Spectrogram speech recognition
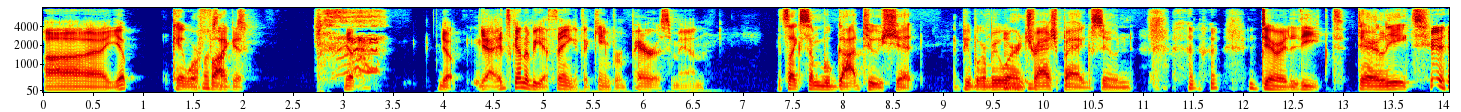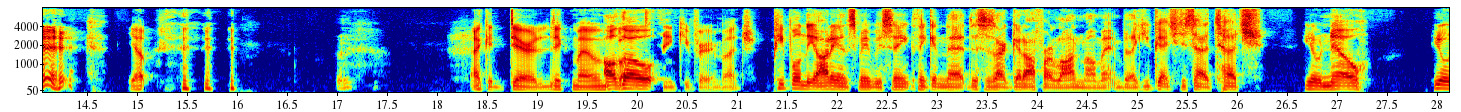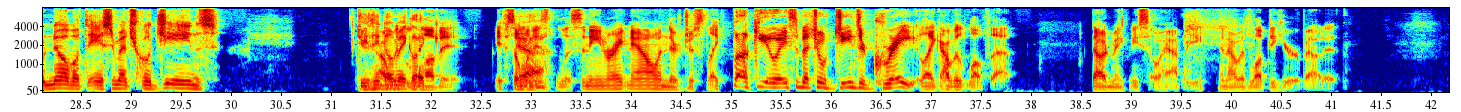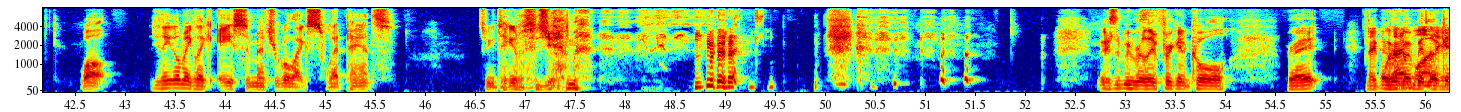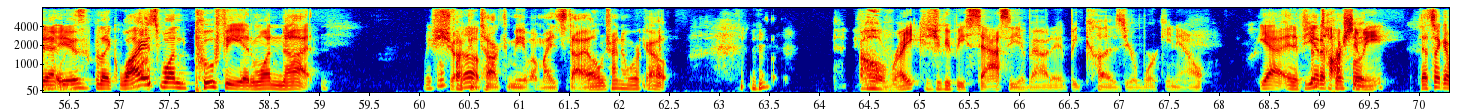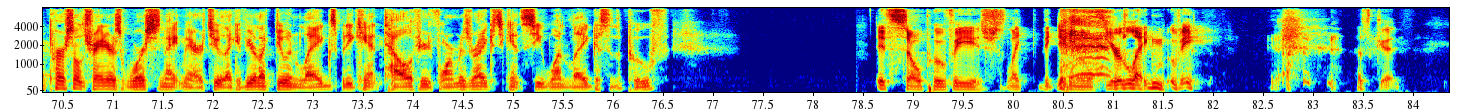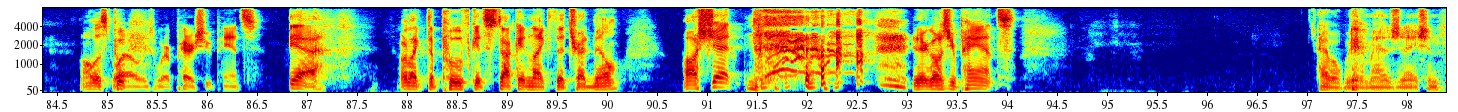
Uh, yep. Okay, we're Looks fucked. like it. Yep. Yep. Yeah, it's gonna be a thing if it came from Paris, man. It's like some Mugatu shit. People are gonna be wearing trash bags soon. Derelict. Derelict. yep. I could derelict my own. Although- balls, thank you very much. People in the audience may be saying, thinking that this is our get off our lawn moment, and be like, "You guys just out of touch. You don't know. You don't know about the asymmetrical genes." Do you Dude, think I they'll make like? love it if someone Yeah. is listening right now and they're just like, "Fuck you, asymmetrical genes are great." Like, I would love that. That would make me so happy, and I would love to hear about it. Well, do you think they'll make like asymmetrical like sweatpants, so you can take them to the gym? because it'd be really freaking cool, right? Like, Everybody be looking at you, be like, "Why is one poofy and one not?" Like, Shut fucking up. talk to me about my style. I'm trying to work out. Oh, right, because you could be sassy about it because you're working out. Yeah, and if you had a personal, that's like a personal trainer's worst nightmare too. Like if you're like doing legs, but he can't tell if your form is right because you can't see one leg because of the poof. It's so poofy. It's just like the can't your leg moving. Yeah. That's good. All this poof. I always wear parachute pants. Yeah. Or like the poof gets stuck in like the treadmill. Oh shit. there goes your pants. I have a weird imagination.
